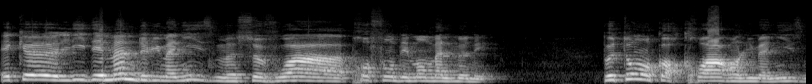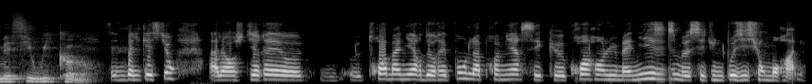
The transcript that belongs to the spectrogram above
est que l'idée même de l'humanisme se voit profondément malmenée. Peut-on encore croire en l'humanisme et si oui, comment? C'est une belle question. Alors, je dirais euh, trois manières de répondre. La première, c'est que croire en l'humanisme, c'est une position morale.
